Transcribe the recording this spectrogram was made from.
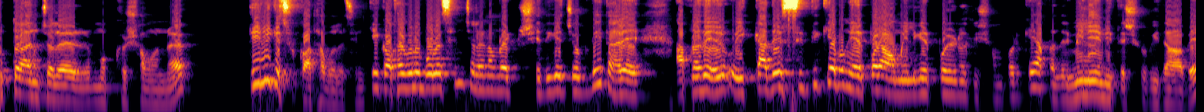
উত্তরাঞ্চলের মুখ্য সমন্বয়ক। তিনি কিছু কথা বলেছেন। কি কথাগুলো বলেছেন? চলেন আমরা একটু সেদিকে চোখ দিই, তাহলে আপনাদের ওই কাদের স্মৃতিকে এবং এরপরে আওয়ামী লীগের পরিণতি সম্পর্কে আপনাদের মিলিয়ে নিতে সুবিধা হবে।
